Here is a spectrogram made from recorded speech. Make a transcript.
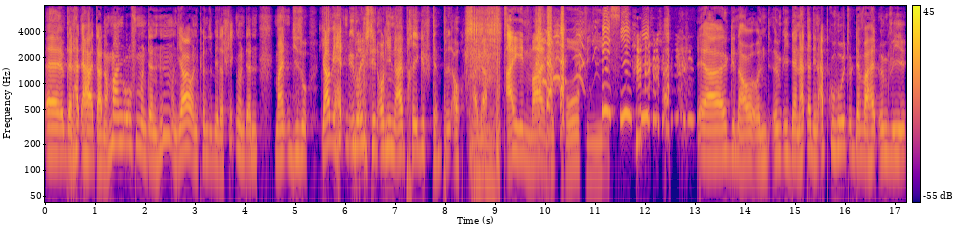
äh, dann hat er halt da nochmal angerufen und dann, hm, und ja, und können Sie mir das schicken? Und dann meinten die so, ja, wir hätten übrigens den Originalprägestempel auch. Alter. Einmal mit Profis. Ja, genau. Und irgendwie, dann hat er den abgeholt und dann war halt irgendwie,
